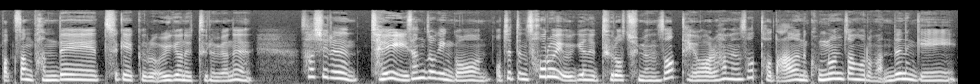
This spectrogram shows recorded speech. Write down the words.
막상 반대 측의 그런 의견을 들으면은 사실은 제일 이상적인 건 어쨌든 서로의 의견을 들어주면서 대화를 하면서 더 나은 공론장으로 만드는 게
